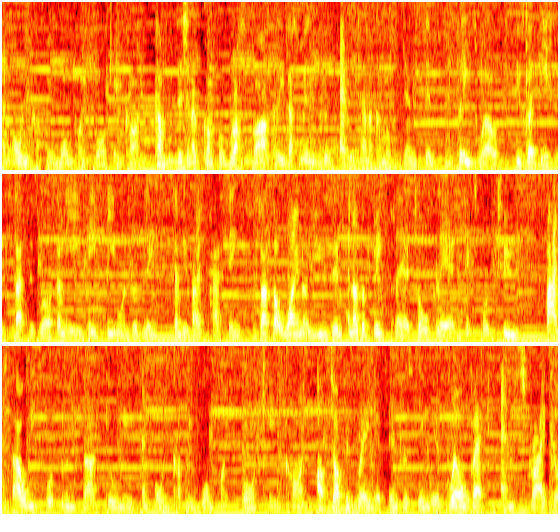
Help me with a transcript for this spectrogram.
and only cost me 1.4k coin. Composition I've gone for Ross Barkley. That's mainly because every time I come up against him, he plays well. He's got decent stats as well. 78 pace, 81 dribbling, 75 passing. So I thought why not him. Another big player, tall player, 6 foot 2 5 star weak foot, 3 star skill moves, and only copying 1.4k coin. Up top is where it gets interesting with Welbeck and striker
